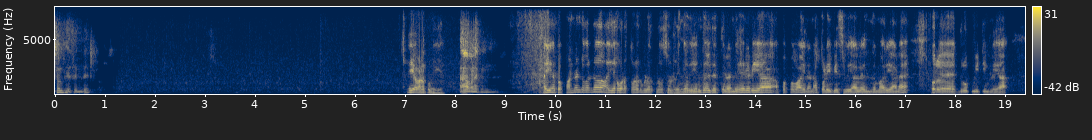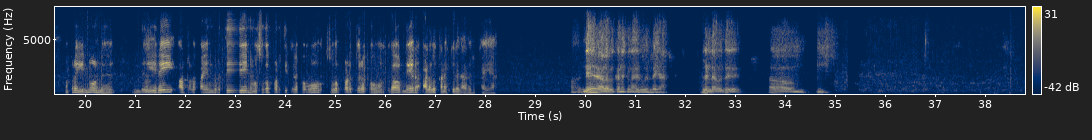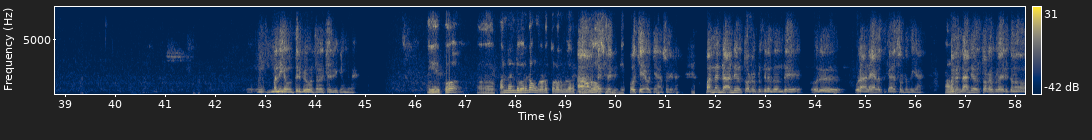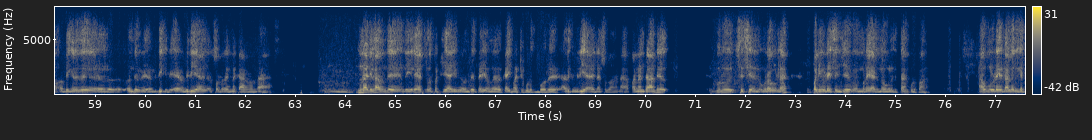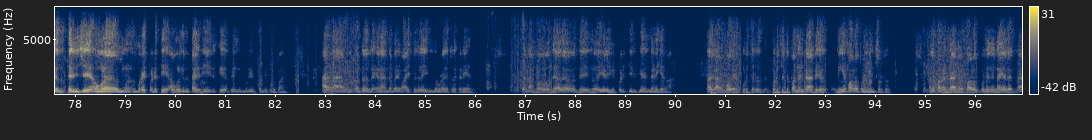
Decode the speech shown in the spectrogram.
சொல்லுங்க சிந்து ஐயா வணக்கம் ஐயா. ஆ வணக்கம். ஐயா இப்ப பன்னெண்டு வருடம் ஐயாவோட தொடர்புல இருக்கணும்னு சொல்றீங்க. அது எந்த விதத்துல? நேரடியா அப்பப்பவா இல்லைன்னா தொலைபேசிலையா இல்ல இந்த மாதிரியான ஒரு குரூப் மீட்டிங்லையா அப்புறம் இன்னொன்னு இந்த. இறை ஆற்றலை பயன்படுத்தி நம்ம சுகப்படுத்திக்கிறப்பவும் சுகப்படுத்துறப்பவும் ஏதாவது ஒரு நேர அளவு கணக்கில் ஏதாவது இருக்கா ஐயா? நேர அளவு கணக்கெல்லாம் எதுவும் இல்லையா. ரெண்டாவது மன்னிக்கவும் திருப்பி ஒரு தடவை கேள்வி ஐயா இப்போ பன்னெண்டு வருடம் உங்களோட தொடர்புல சொல்றீங்க ஓகே ஓகே நான் சொல்லிடுறேன். பன்னெண்டு ஆண்டுகள் தொடர்புங்கிறது வந்து ஒரு ஒரு அடையாளத்துக்காக சொல்றதுயா ஆமா பன்னெண்டு ஆண்டுகள் தொடர்புல இருக்கணும் அப்படிங்கிறது வந்து விதி விதியா சொல்றது என்ன காரணம்னா முன்னாடி எல்லாம் வந்து இந்த இரையாற்றலை பற்றிய அறிவு வந்து பெரியவங்க கைமாற்றி கொடுக்கும்போது அதுக்கு விதியா என்ன சொல்லுவாங்கன்னா பன்னெண்டு ஆண்டுகள் குரு சிஷ்ய உறவுல பணிவுடை செஞ்சு முறையா இருந்தவங்களுக்கு தான் கொடுப்பாங்க. அவங்களுடைய நல்லது கெட்டது தெரிஞ்சு அவங்கள முறைப்படுத்தி அவங்களுக்கு இந்த தகுதி இருக்கு அப்படின்னு முடிவு பண்ணி கொடுப்பாங்க. ஆனா நான் அப்படி பண்றது இல்லை ஏன்னா அந்த மாதிரி வாய்ப்புகளே இந்த உலகத்துல கிடையாது. இப்ப நம்ம வந்து அதை வந்து இன்னும் எளிமைப்படுத்தி இருக்குன்னு நினைக்கிறேன் அதனால முதல்ல கொடுத்துடுறது. கொடுத்துட்டு பன்னெண்டு ஆண்டுகள் நீங்க ஃபாலோ பண்ணுங்கன்னு சொல்றது. அந்த பன்னெண்டு ஆண்டுகள் ஃபாலோ பண்ணுங்கன்னா எதுனா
